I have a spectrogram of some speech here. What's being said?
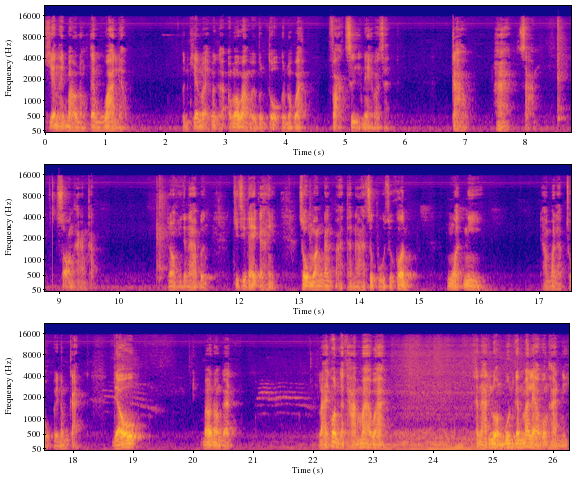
เขียนให้เบาหน่องแต่เมื่อวานแล้วเพิ่นเขียนไว้เพิ่นก็เอามาวางไว้บนโต๊ะเพิ่นบอกว่า ฝากซื้อแน่ว่าซั่นเก้าห้าสามสองหางครับ ลองพิจารณาเบิ่งคิดสิได้ก็ให้สมหวังดังปรารถนาสุภูสุคนงวดนี้ทำมารับโชคไปน้ำกันเดี๋ยวเบาน้องกัน หลายคนก็ถามมาว่า ขนาดรวมบุญกันมาแล้ววังหันนี่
